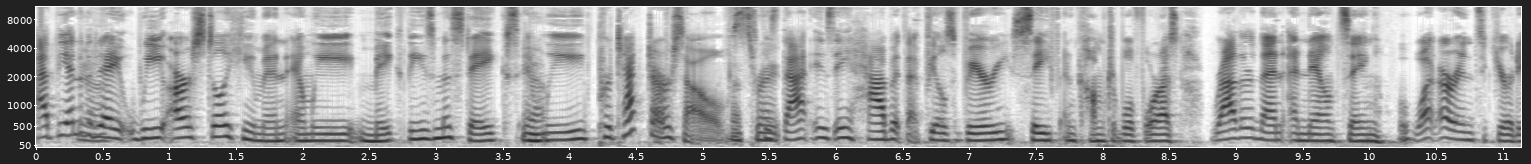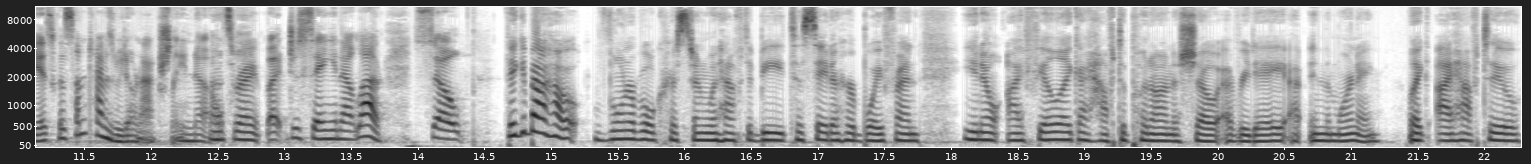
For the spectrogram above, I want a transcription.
at the end of the day, we are still human and we make these mistakes and we protect ourselves. That's right. That is a habit that feels very safe and comfortable for us rather than announcing what our insecurity is, because sometimes we don't actually know. That's right. But just saying it out loud. So Think about how vulnerable Kristen would have to be to say to her boyfriend, you know, I feel like I have to put on a show every day in the morning. Like I have to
